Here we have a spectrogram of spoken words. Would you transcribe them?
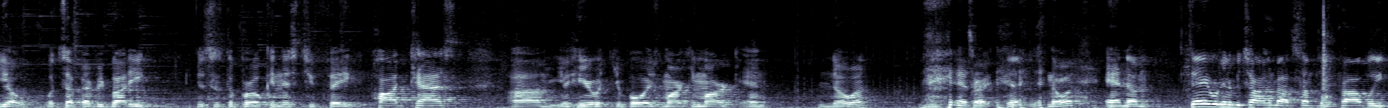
Yo, what's up, everybody? This is the Brokenness to Faith podcast. Um, you're here with your boys, Marky Mark and Noah. That's right. yeah, it's Noah. And um, today we're going to be talking about something probably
